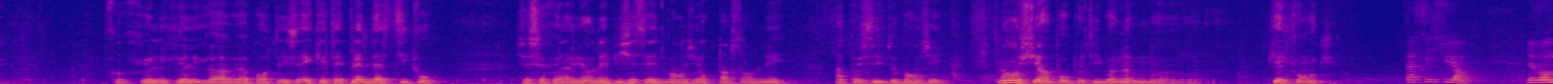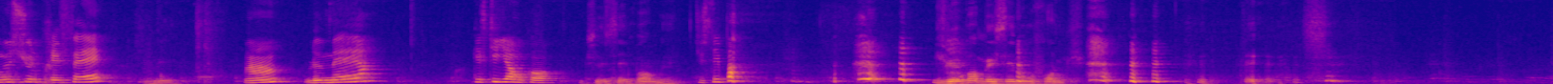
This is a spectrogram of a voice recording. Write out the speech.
que, que gars avaient apportée et qui était pleine d'asticots. Je secouais la viande et puis j'essayais de manger en passant le nez. Impossible de manger. Non, je suis un pauvre petit bonhomme, moi. quelconque. Ça, c'est sûr. Devant monsieur le préfet, Oui. hein, le maire. Qu'est-ce qu'il y a encore? Je ne sais pas, mais Tu sais pas? je vais pas baisser mon froc.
